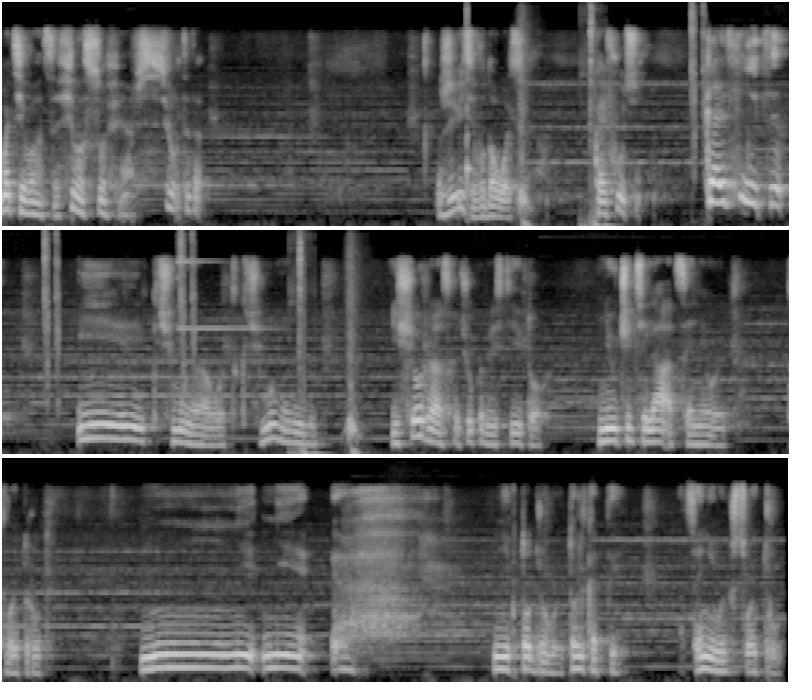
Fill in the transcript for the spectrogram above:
Мотивация, философия, все вот это. Живите в удовольствии, кайфуйте. Кайфуйте! И к чему я вот, к чему я веду? Еще раз хочу подвести итог. Не учителя оценивают твой труд. Не, не, эх, никто другой, только ты оцениваешь свой труд.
